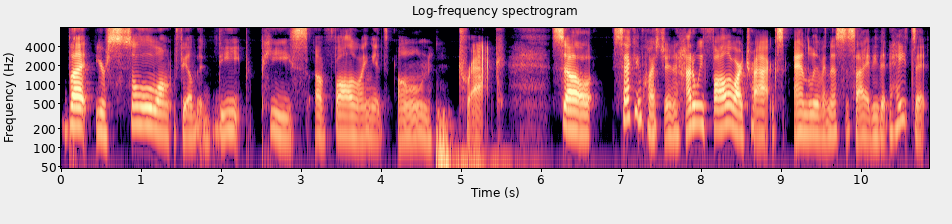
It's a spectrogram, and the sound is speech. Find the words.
but your soul won't feel the deep peace of following its own track. So, second question how do we follow our tracks and live in a society that hates it?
